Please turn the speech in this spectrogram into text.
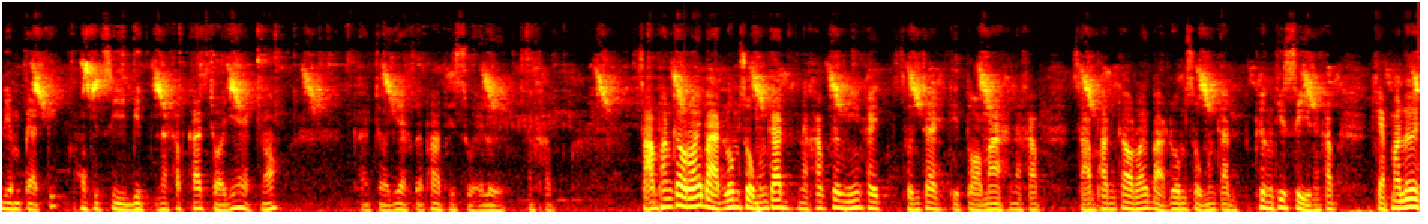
เรียม8กิก64 บิต นะครับ การ์ดจอแยก เนาะการจอแยกสภาพที่สวยเลยนะครับ 3,900 บาทรวมส่งเหมือนกันนะครับ เครื่องนี้ใครสนใจติดต่อมานะครับ 3,900 บาทรวมส่งเหมือนกัน เครื่องที่ 4 นะครับ แคปมาเลย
